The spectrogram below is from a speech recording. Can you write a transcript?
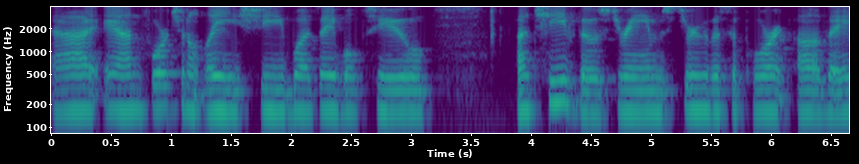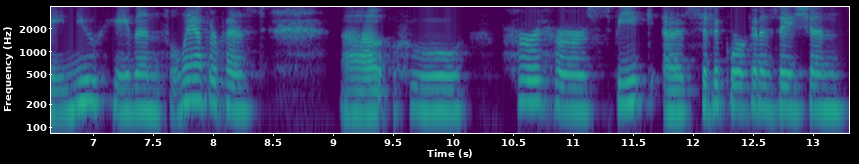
Uh, and fortunately, she was able to achieve those dreams through the support of a New Haven philanthropist uh, who heard her speak at a civic organization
